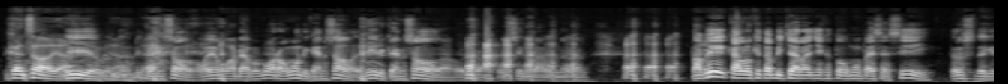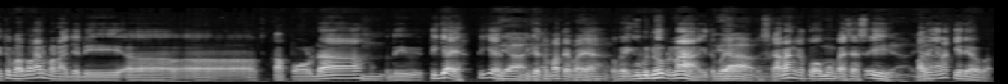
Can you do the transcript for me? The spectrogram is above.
Di cancel ya. Iya benar, Ya. di cancel. Pokoknya kalau ada apa-apa orang ngomong di cancel, ini di cancel lah, udah lah, pusing lah beneran. Tapi kalau kita bicaranya ketua umum PSSI, terus udah gitu Bapak kan pernah jadi eh, eh, Kapolda Hmm. di tiga ya, tiga, ya? Iya, tiga iya, tempat ya Pak ya. iya. Oke, gubernur pernah gitu Pak ya. Iya. Sekarang ketua umum PSSI, Iya, paling iya. enak ya dia Pak.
